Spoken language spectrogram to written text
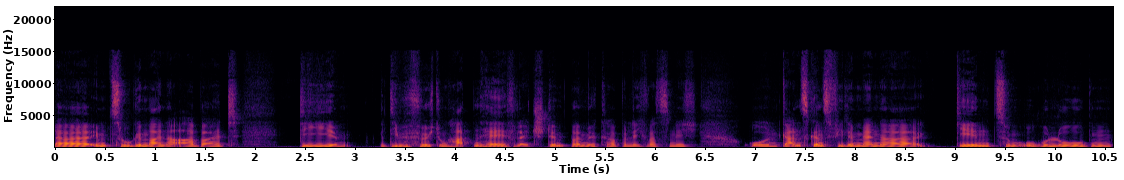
äh, im Zuge meiner Arbeit, die die Befürchtung hatten, hey, vielleicht stimmt bei mir körperlich was nicht und ganz, ganz viele Männer gehen zum Urologen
